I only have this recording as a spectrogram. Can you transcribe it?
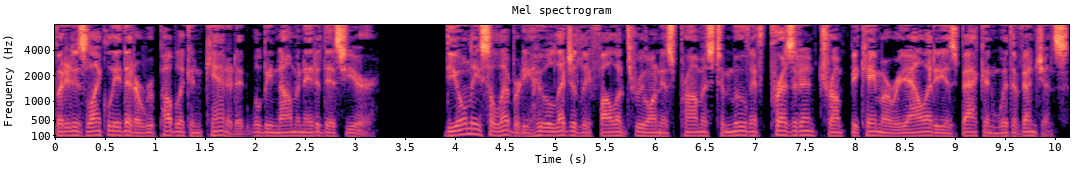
but it is likely that a Republican candidate will be nominated this year. The only celebrity who allegedly followed through on his promise to move if President Trump became a reality is back and with a vengeance.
